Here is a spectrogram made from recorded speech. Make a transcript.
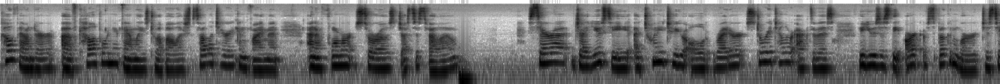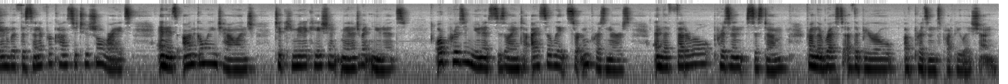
co founder of California Families to Abolish Solitary Confinement and a former Soros Justice Fellow. Sarah Jayusi, a 22 year old writer, storyteller, activist who uses the art of spoken word to stand with the Center for Constitutional Rights and its ongoing challenge to communication management units, or prison units designed to isolate certain prisoners and the federal prison system from the rest of the Bureau of Prisons population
